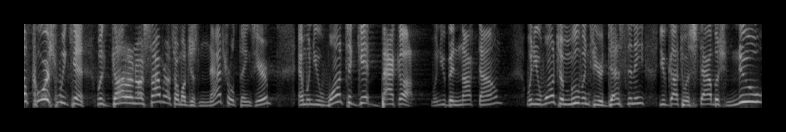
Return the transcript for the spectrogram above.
Of course we can. With God on our side, we're not talking about just natural things here. And when you want to get back up, when you've been knocked down, when you want to move into your destiny, you've got to establish new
